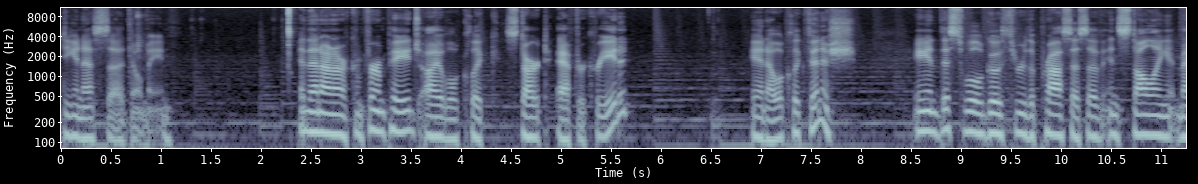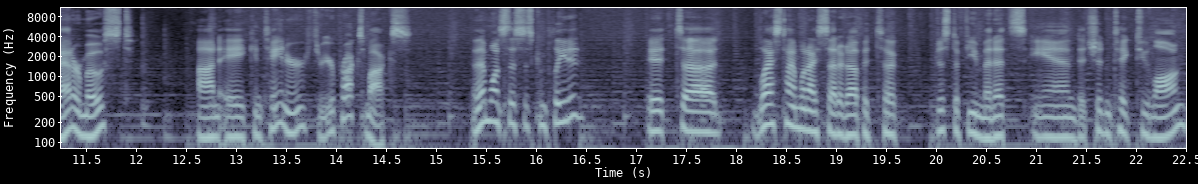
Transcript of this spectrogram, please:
DNS uh, domain. And then on our confirm page, I will click Start After Created. And I will click Finish. And this will go through the process of installing Mattermost on a container through your Proxmox. And then once this is completed, it uh, last time when I set it up, it took just a few minutes and it shouldn't take too long.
